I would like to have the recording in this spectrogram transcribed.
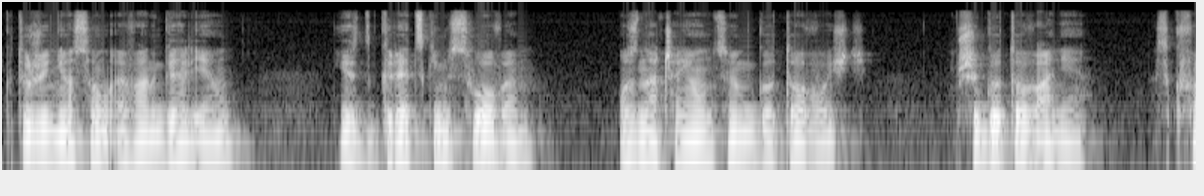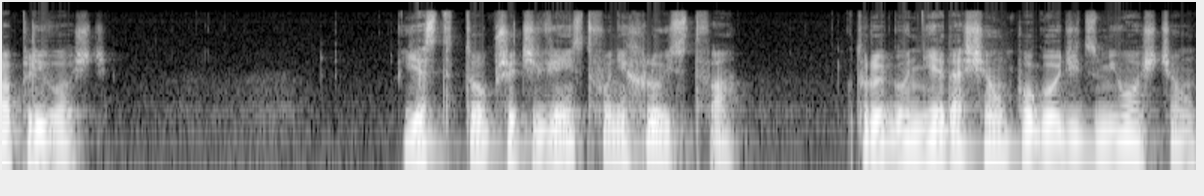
którzy niosą Ewangelię, jest greckim słowem oznaczającym gotowość, przygotowanie, skwapliwość. Jest to przeciwieństwo niechlujstwa, którego nie da się pogodzić z miłością.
